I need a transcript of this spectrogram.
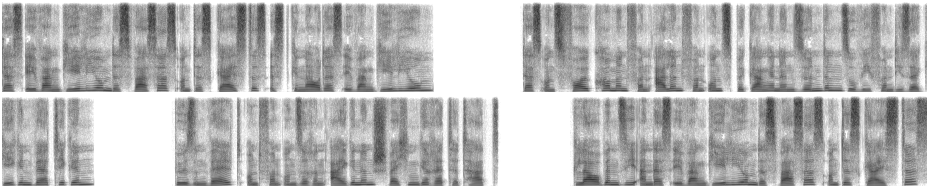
Das Evangelium des Wassers und des Geistes ist genau das Evangelium, das uns vollkommen von allen von uns begangenen Sünden sowie von dieser gegenwärtigen, bösen Welt und von unseren eigenen Schwächen gerettet hat. Glauben Sie an das Evangelium des Wassers und des Geistes?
